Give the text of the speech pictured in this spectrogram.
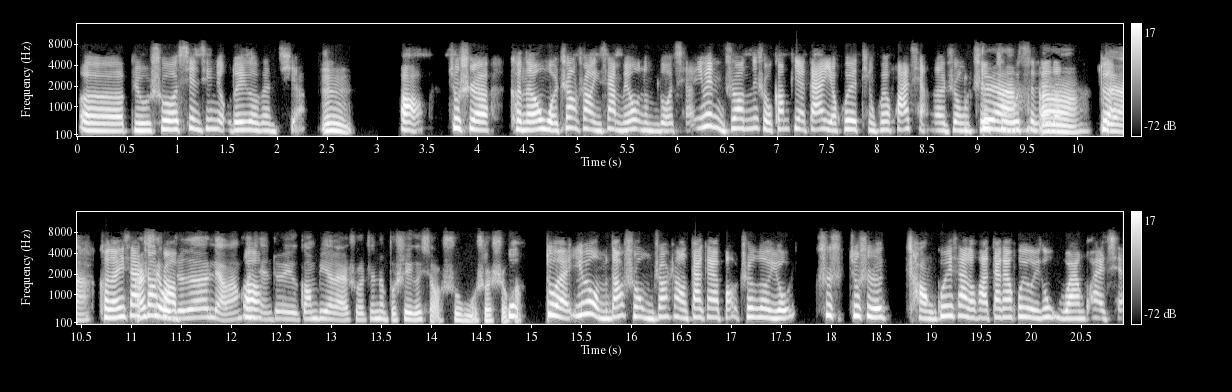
呃，比如说现金流的一个问题。嗯，啊。就是可能我账上一下没有那么多钱，因为你知道那时候刚毕业，大家也会挺会花钱的，这种诸如此类的。对，可能一下账上。我觉得两万块钱对于刚毕业来说，真的不是一个小数目，说实话。对，因为我们当时我们账上大概保证了有是就是常规下的话，大概会有一个五万块钱，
